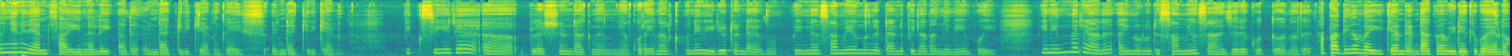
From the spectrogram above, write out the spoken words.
അങ്ങനെ ഞാൻ ഫൈനലി അത് ഉണ്ടാക്കിയിരിക്കുകയാണ് ഗൈസ് ഉണ്ടാക്കിയിരിക്കുകയാണ്. പിക്സിയുടെ ബ്ലഷ് ഉണ്ടാക്കുന്നത് ഞാൻ കുറേ നാൾക്ക് മുന്നേ വീഡിയോ ഇട്ടുണ്ടായിരുന്നു പിന്നെ സമയമൊന്നും കിട്ടാണ്ട് പിന്നെ അത് അങ്ങനെയും പോയി. പിന്നെ ഇന്നലെയാണ് അതിനുള്ളൊരു സമയം സാഹചര്യമൊക്കെ ഒത്തു വന്നത്. അപ്പോൾ അധികം വൈകിക്കാണ്ട് ഉണ്ടാക്കുന്ന വീഡിയോയ്ക്ക് പോയാലോ?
